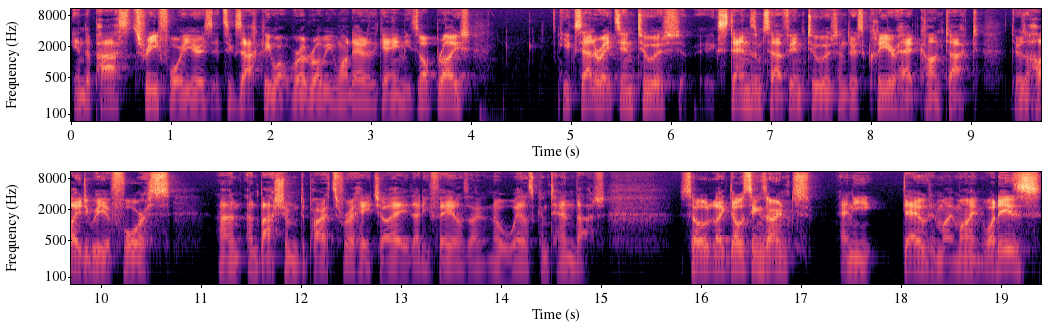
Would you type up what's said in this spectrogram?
in the past three, four years, it's exactly what World Rugby want out of the game. He's upright, he accelerates into it, extends himself into it, and there's clear head contact. There's a high degree of force, and and Basham departs for a HIA that he fails. I know Wales contend that. So like those things aren't any doubt in my mind. What is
